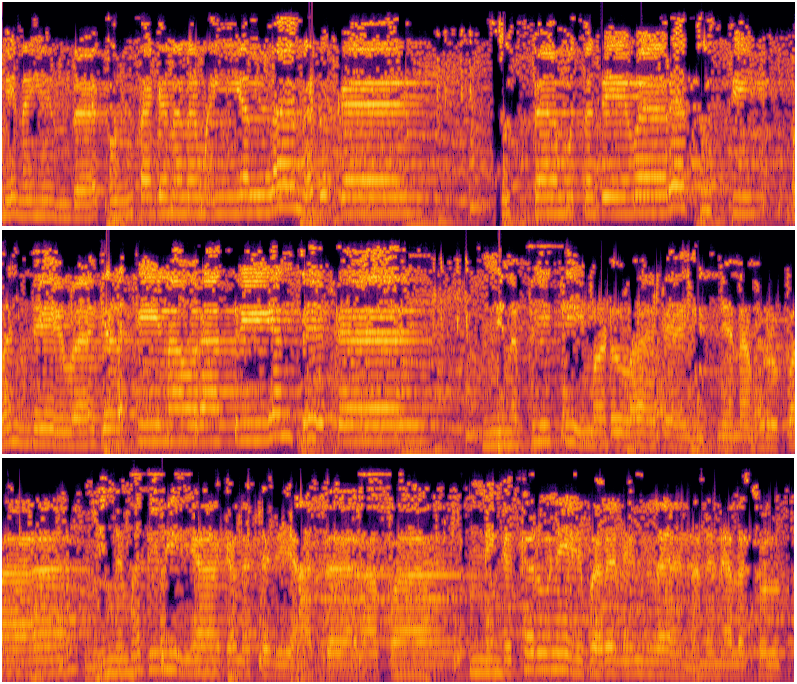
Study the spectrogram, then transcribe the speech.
ನಿನ ಹಿಂದ ಕುಂತಾಗ ನನ್ನ ಮೈಯೆಲ್ಲ ನಡುಕ. ಸುತ್ತಮುತ್ತ ದೇವರ ಸುತ್ತಿ ಬಂದೇವ ಗೆಳತಿ ನಾವು ರಾತ್ರಿ ಅಂಟಕ ನಿನ್ನ ಪ್ರೀತಿ ಮಾಡುವಾಗ ಯಜ್ಞನ ಹುರುಪ. ನಿನ್ನ ಮದುವೆಯಾಗಲ ತಲಿಯಾತ ಆತಾಪ ನಿಂಗ ಕರುಣೆ ಬರಲಿಲ್ಲ, ನನ್ನ ನೆಲ ಸ್ವಲ್ಪ.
